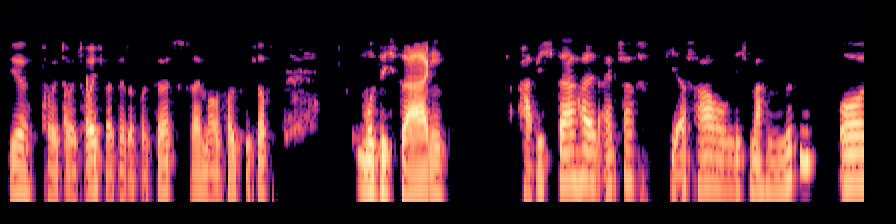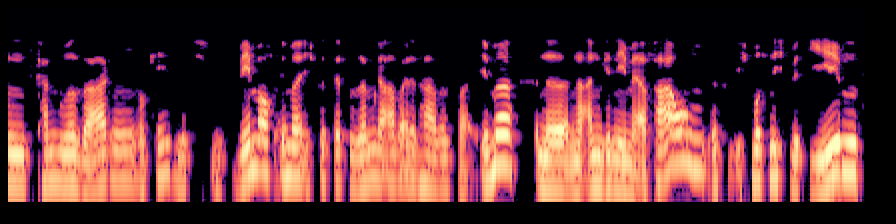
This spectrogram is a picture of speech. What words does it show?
hier, toi toi toi, ich weiß ja, dass man hört, dreimal auf Holz geklopft, muss ich sagen, habe ich da halt einfach die Erfahrung nicht machen müssen und kann nur sagen, okay, mit, mit wem auch immer ich bisher zusammengearbeitet habe, es war immer eine, eine angenehme Erfahrung. Es, ich muss nicht mit jedem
